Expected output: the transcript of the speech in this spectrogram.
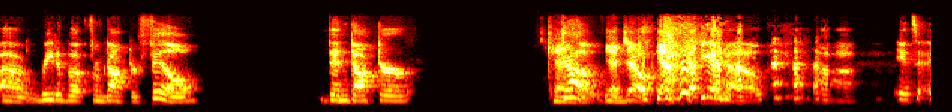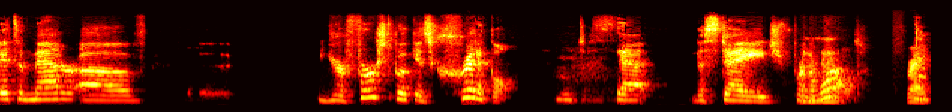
uh, read a book from Dr. Phil than Dr. Ken. Joe. Yeah, Joe. Yeah, you know, uh, it's it's a matter of your first book is critical mm-hmm. to set the stage for mm-hmm. the world. Right.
